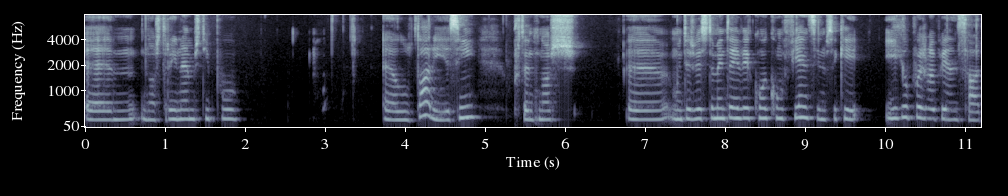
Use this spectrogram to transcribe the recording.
um, nós treinamos tipo a lutar e assim, portanto nós uh, muitas vezes também tem a ver com a confiança e não sei o quê. E aquilo pôs-me a pensar,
